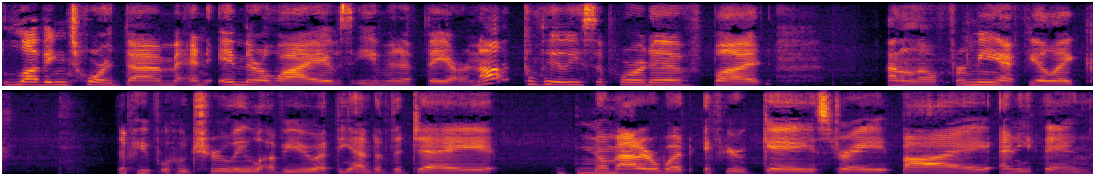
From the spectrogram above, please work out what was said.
loving toward them and in their lives even if they are not completely supportive. But i don't know. For me i feel like the people who truly love you at the end of the day no matter what if you're gay straight bi anything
